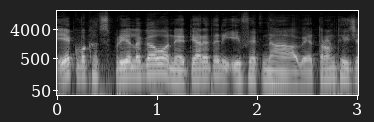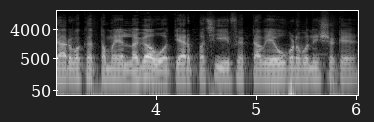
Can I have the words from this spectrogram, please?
એક વખત સ્પ્રે લગાવો ને ત્યારે તેની ઇફેક્ટ ના આવે. ત્રણથી ચાર વખત તમે લગાવો, ત્યાર પછી ઇફેક્ટ આવે એવું પણ બની શકે.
